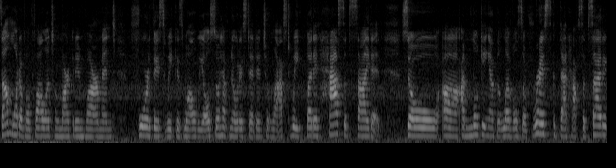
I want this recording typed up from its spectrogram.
somewhat of a volatile market environment for this week as well. We also have noticed it into last week but it has subsided so uh, I'm looking at the levels of risk that have subsided,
